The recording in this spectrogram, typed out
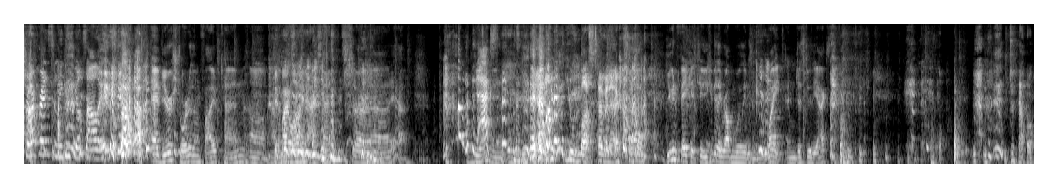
say. Short friends to make me feel taller. if you're shorter than five ten, um, have Hit my line. accent, or, uh, yeah. With an accent. Yeah, you, you must have an accent. you can fake it too. You can be like Robin Williams and be white and just do the accent. no.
